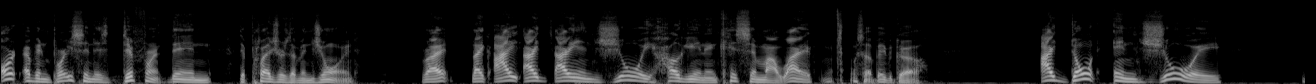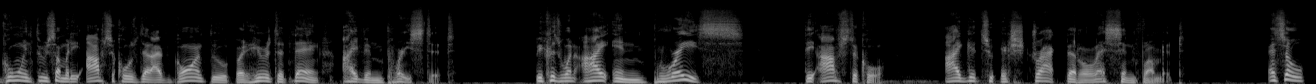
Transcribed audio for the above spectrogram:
art of embracing is different than the pleasures of enjoying, right? Like I I I enjoy hugging and kissing my wife. What's up, baby girl? I don't enjoy going through some of the obstacles that I've gone through, but here's the thing, I've embraced it. Because when I embrace the obstacle, I get to extract that lesson from it. And so,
